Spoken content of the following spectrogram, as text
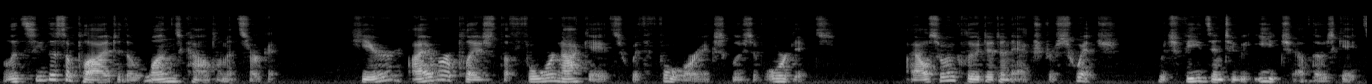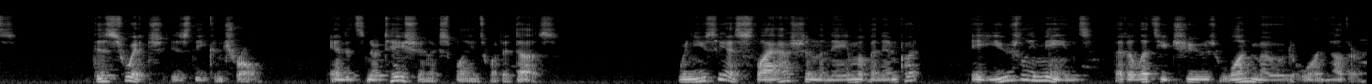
Let's see this applied to the ones complement circuit. Here, I have replaced the four NOT gates with four exclusive OR gates. I also included an extra switch, which feeds into each of those gates. This switch is the control, and its notation explains what it does. When you see a slash in the name of an input, it usually means that it lets you choose one mode or another.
